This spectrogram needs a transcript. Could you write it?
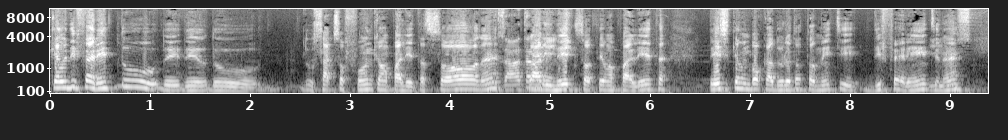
Que ela é diferente do, de, de, do, do saxofone, que é uma palheta só, né? Exatamente. Clarinete só tem uma palheta. Esse tem uma embocadura totalmente diferente, né? Isso. né?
